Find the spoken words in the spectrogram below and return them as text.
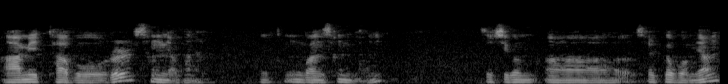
아미타부를 상념하는 통관상념. 그래서 지금 어, 살펴보면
